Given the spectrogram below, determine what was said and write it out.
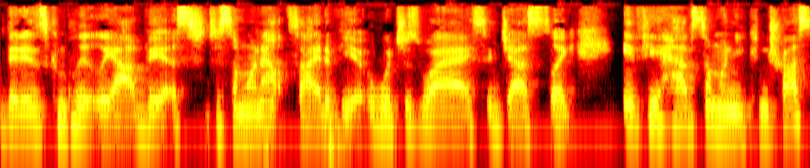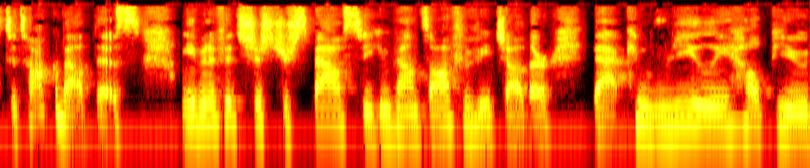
that is completely obvious obvious to someone outside of you, which is why I suggest like if you have someone you can trust to talk about this, even if it's just your spouse so you can bounce off of each other, that can really help you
